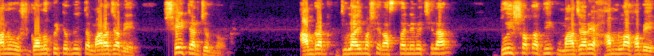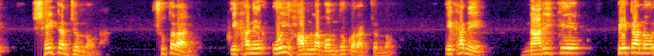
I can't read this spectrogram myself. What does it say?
মানুষ গণপিটুনিতে মারা যাবে সেইটার জন্য। আমরা জুলাই মাসে রাস্তায় নেমেছিলাম, দুই শতাধিক মাজারে হামলা হবে সেইটার জন্য না। সুতরাং এখানের ওই হামলা বন্ধ করার জন্য, এখানে নারীকে পেটানোর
